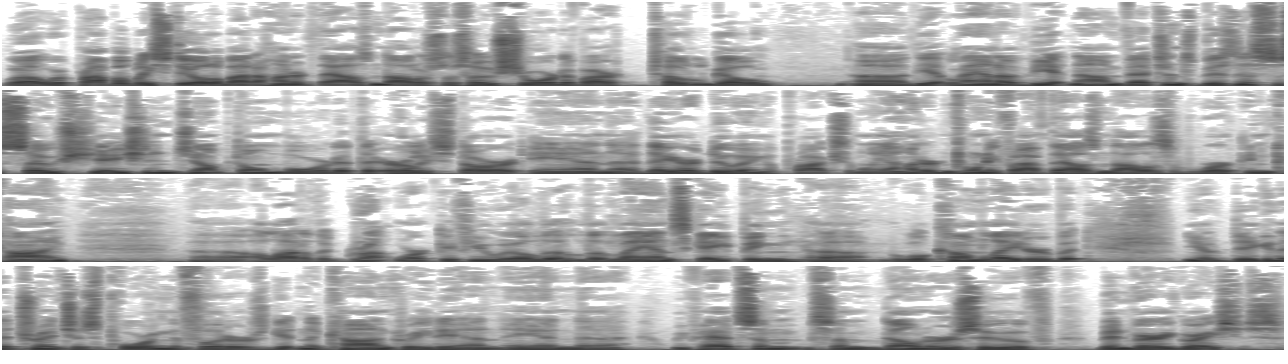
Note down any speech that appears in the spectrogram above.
well, we're probably still about $100,000 or so short of our total goal. Uh, the Atlanta Vietnam Veterans Business Association jumped on board at the early start, and uh, they are doing approximately $125,000 of work in kind. Uh, a lot of the grunt work, if you will, the, the landscaping uh, will come later, but you know, digging the trenches, pouring the footers, getting the concrete in, and uh, we've had some some donors who have been very gracious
